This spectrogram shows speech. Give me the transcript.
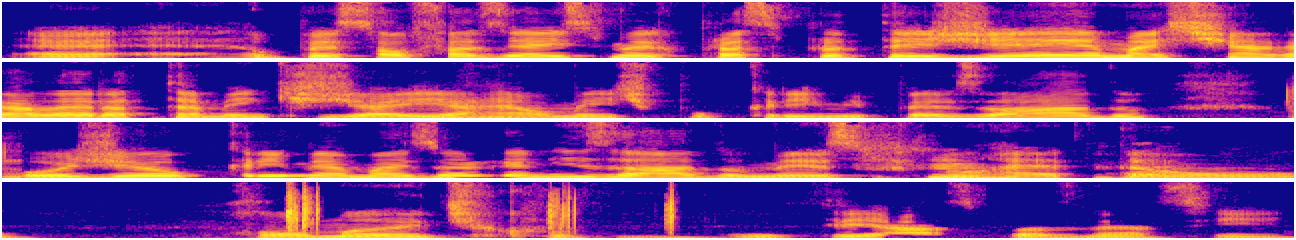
é, é, o pessoal fazia isso meio que para se proteger, mas tinha a galera também que já ia realmente pro crime pesado. Hoje o crime é mais organizado mesmo, não é tão romântico, entre aspas, né? Assim,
